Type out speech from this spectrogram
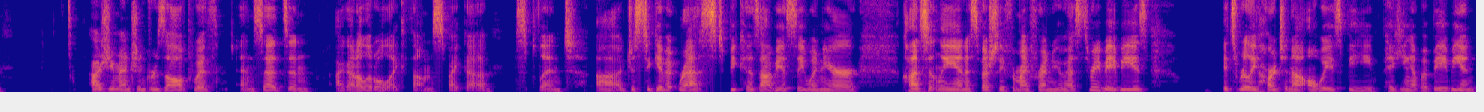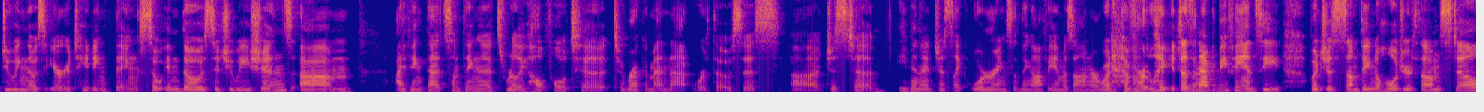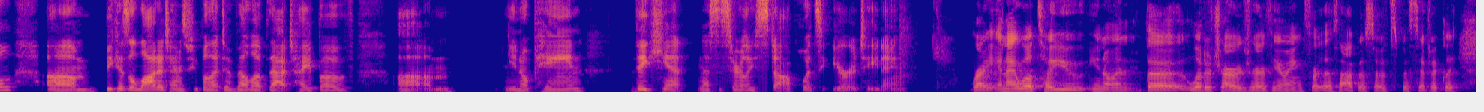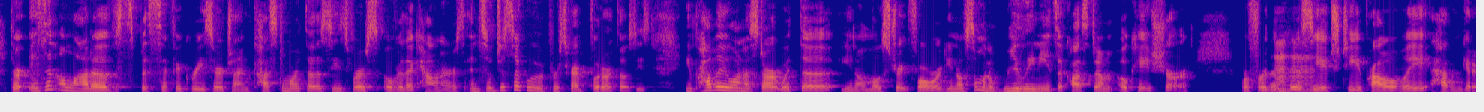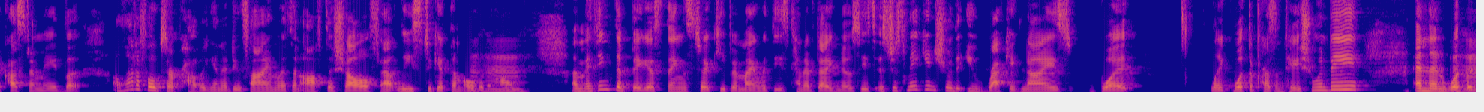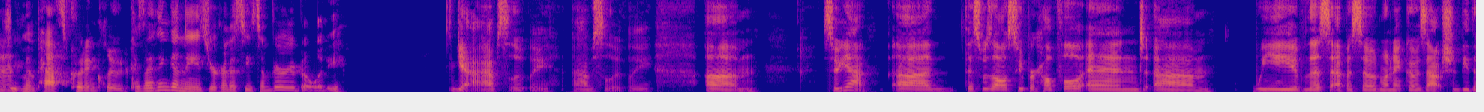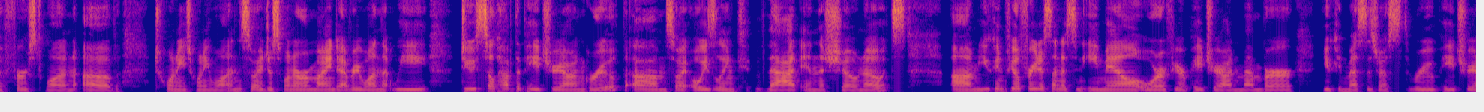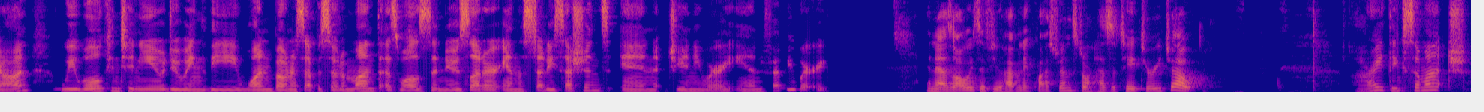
as you mentioned, resolved with NSAIDs and I got a little like thumb spica splint uh, just to give it rest because obviously when you're constantly and especially for my friend who has three babies it's really hard to not always be picking up a baby and doing those irritating things so in those situations um, i think that's something that's really helpful to to recommend that orthosis uh, just to even at just like ordering something off amazon or whatever like it doesn't have to be fancy but just something to hold your thumb still um, because a lot of times people that develop that type of um, you know pain they can't necessarily stop what's irritating Right. And I will tell you, you know, in the literature I was reviewing for this episode specifically, there isn't a lot of specific research on custom orthoses versus over the counters. And so just like we would prescribe foot orthoses, you probably want to start with the, you know, most straightforward. You know, if someone really needs a custom, okay, sure. Refer them mm-hmm. to a CHT, probably have them get a custom made. But a lot of folks are probably going to do fine with an off the shelf, at least to get them over mm-hmm. the hump. Um, I think the biggest things to keep in mind with these kind of diagnoses is just making sure that you recognize what, like, what the presentation would be, and then what mm-hmm. the treatment paths could include. Because I think in these you're going to see some variability. Yeah, absolutely, absolutely. Um, so yeah, uh, this was all super helpful, and um, we this episode when it goes out should be the first one of 2021 so i just want to remind everyone that we do still have the patreon group um, so i always link that in the show notes. Um, you can feel free to send us an email or if you're a patreon member you can message us through patreon. We will continue doing the one bonus episode a month as well as the newsletter and the study sessions in january and february. And as always if you have any questions don't hesitate to reach out all right. Thanks so much.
